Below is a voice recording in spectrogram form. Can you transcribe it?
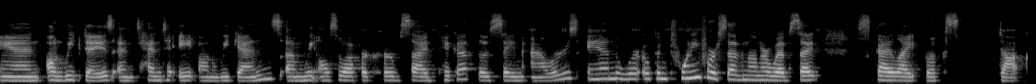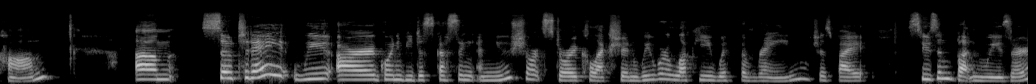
and on weekdays and 10 to 8 on weekends. Um, we also offer curbside pickup those same hours, and we're open 24 7 on our website, skylightbooks.com. Um, so today we are going to be discussing a new short story collection, We Were Lucky with the Rain, which is by Susan Buttenwieser,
